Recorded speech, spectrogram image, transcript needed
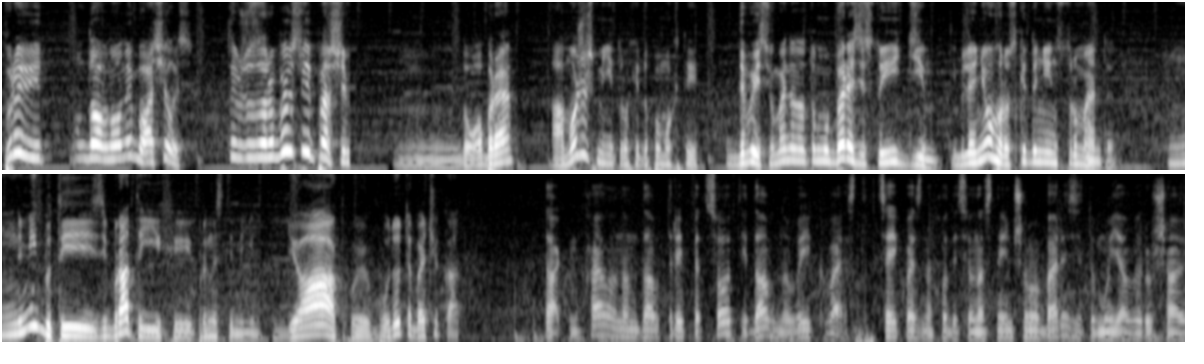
Привіт! Давно не бачились. Ти вже заробив свій перший. Добре. А можеш мені трохи допомогти? Дивись, у мене на тому березі стоїть дім, і біля нього розкидані інструменти. Не міг би ти зібрати їх і принести мені? Дякую, буду тебе чекати. Так, Михайло нам дав 3500 і дав новий квест. Цей квест знаходиться у нас на іншому березі, тому я вирушаю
